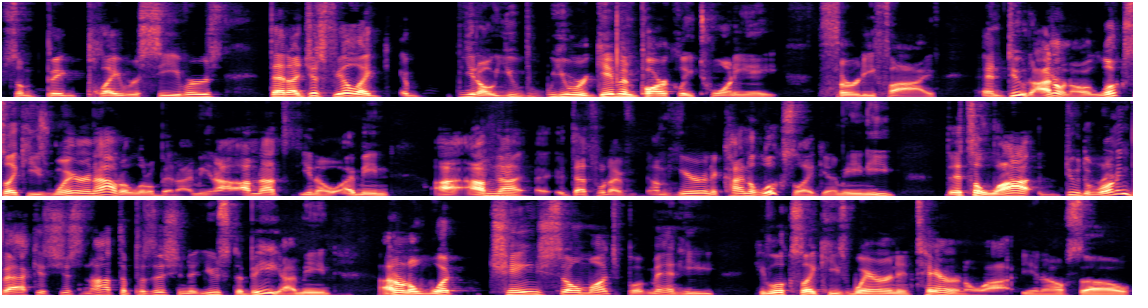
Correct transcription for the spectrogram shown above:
some big play receivers that I just feel like uh, you know you you were given Barkley 28, 35. And dude, I don't know. It looks like he's wearing out a little bit. I mean, I, I'm not, you know, I mean, I, I'm Mhm. not. uh, That's what I've, I'm hearing. It kind of looks like. I mean, he, it's a lot, dude. The running back is just not the position it used to be. I mean, I don't know what changed so much, but man, he he looks like he's wearing and tearing a lot. You know, so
